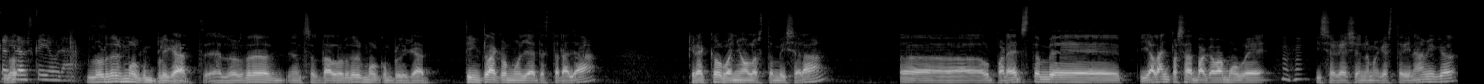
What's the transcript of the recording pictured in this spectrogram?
que creus que hi haurà? L'ordre és molt complicat, l'ordre, encertar l'ordre és molt complicat. Tinc clar que el Mollet estarà allà, crec que el Banyoles també hi serà, uh, el Parets també, ja l'any passat va acabar molt bé uh -huh. i segueixen amb aquesta dinàmica,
